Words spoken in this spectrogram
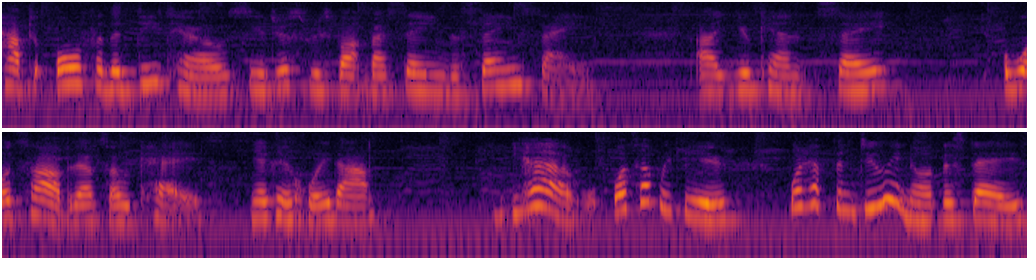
have to offer the details. You just respond by saying the same thing. Uh, you can say "What's up?" That's okay. 你也可以回答，Yeah, what's up with you? What have been doing all these days?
